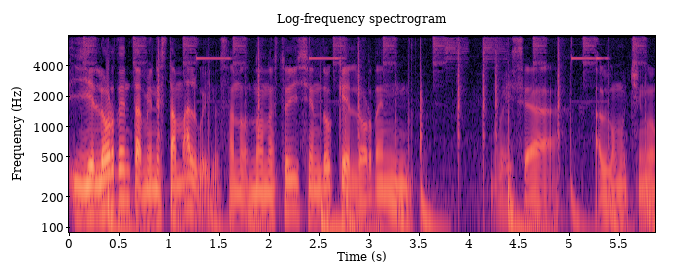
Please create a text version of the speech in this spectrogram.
Y el orden también está mal, güey, o sea, no, no, no estoy diciendo que el orden, güey, sea algo muy chingón.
